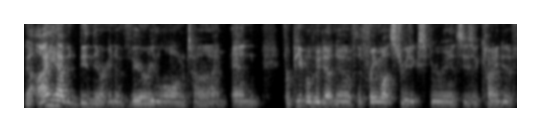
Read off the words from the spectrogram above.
Now, I haven't been there in a very long time. And for people who don't know, the Fremont Street experience is a kind of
